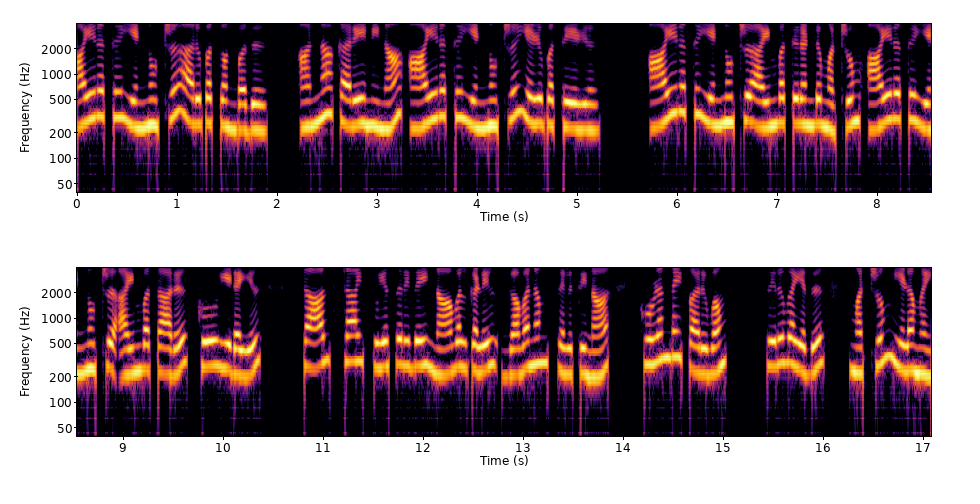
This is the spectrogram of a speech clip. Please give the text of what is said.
ஆயிரத்து எண்ணூற்று அறுபத்தொன்பது. அண்ணா கரேனினா ஆயிரத்து எண்ணூற்று எழுபத்தேழு. ஆயிரத்து எண்ணூற்று ஐம்பத்திரண்டு மற்றும் ஆயிரத்து எண்ணூற்று ஐம்பத்தாறு கு இடையில் டால்ஸ்டாய் சுயசரிதை நாவல்களில் கவனம் செலுத்தினார் குழந்தை பருவம் சிறுவயது மற்றும் இளமை.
